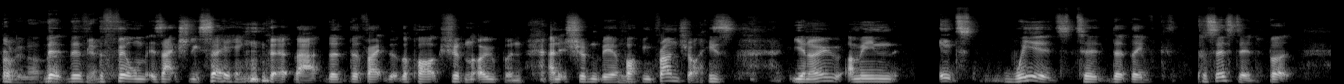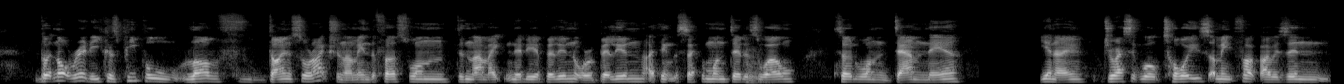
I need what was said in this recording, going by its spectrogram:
Probably not. the the, Yeah. the film is actually saying that that the the fact that the park shouldn't open and it shouldn't be a hmm. fucking franchise. You know, I mean, it's weird to that they've persisted, but but not really because people love dinosaur action. I mean, the first one didn't that make nearly a billion or a billion? I think the second one did as hmm. well. Third one, damn near. You know, Jurassic World toys. I mean, fuck. I was in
